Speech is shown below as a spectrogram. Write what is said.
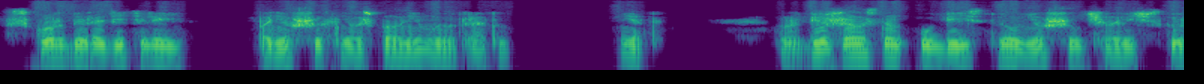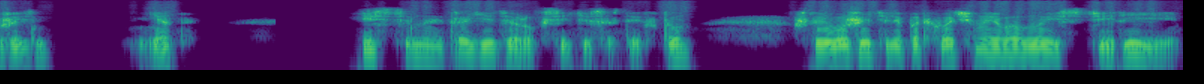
В скорби родителей, понесших невосполнимую утрату? Нет. В безжалостном убийстве, унесшем человеческую жизнь? Нет. Истинная трагедия Рок-Сити состоит в том, что его жители, подхваченные волной истерии,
